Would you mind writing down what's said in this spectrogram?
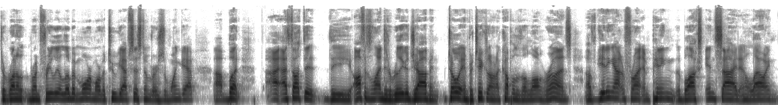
to run run freely a little bit more, and more of a two gap system versus one gap. Uh, but I, I thought that the offensive line did a really good job, and Toa in particular on a couple of the long runs of getting out in front and pinning the blocks inside and allowing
